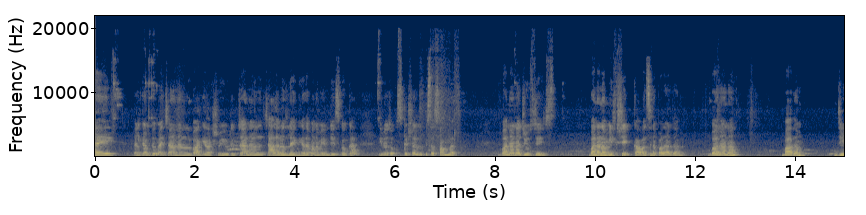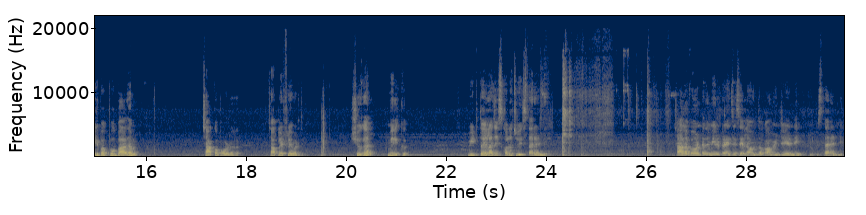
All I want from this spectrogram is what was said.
Hi. Welcome to my channel Bhagyalakshmi YouTube channel. చాలా రోజులైంది కదా మనం ఏం చేసుకోక? ఈరోజు ఒక స్పెషల్ చూపిస్తాం సమ్మర్. బనానా జ్యూస్ చేసి బనానా మిల్క్ షేక్ కావాల్సిన పదార్థాలు. బనానా బాదం జీడిపప్పు బాదం choco powder. Chocolate ఫ్లేవర్ది. Sugar milk. వీటితో ఎలా చేసుకోవాలో చూపిస్తారండి చాలా బాగుంటుంది. మీరు ట్రై చేసి ఎలా ఉందో కామెంట్ చేయండి. చూపిస్తారండి.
